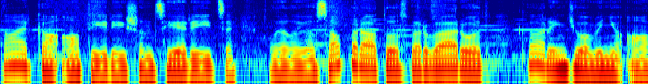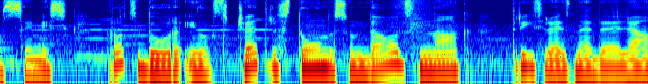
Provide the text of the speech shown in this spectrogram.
Tā ir kā attīrīšanas ierīce. Lielajos aparātos var vērot, kā riņķo viņu asinis. Procedūra ilgst 4 stundas un daudz nāk trīs reizes nedēļā.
